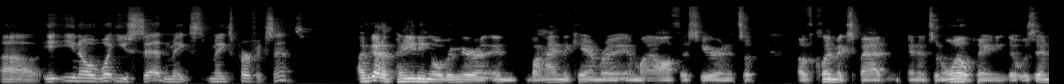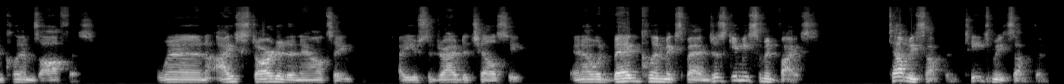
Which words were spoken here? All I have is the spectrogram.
uh, you know, what you said makes, makes perfect sense. I've got a painting over here and behind the camera in my office here. And it's a, of Clem McSpadden and it's an oil painting that was in Clem's office. When I started announcing I used to drive to Chelsea and I would beg Clem McSpadden, just give me some advice. Tell me something. Teach me something.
